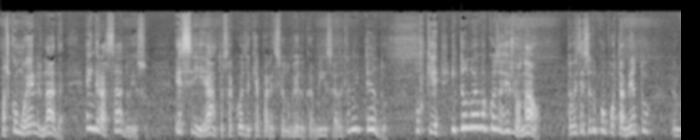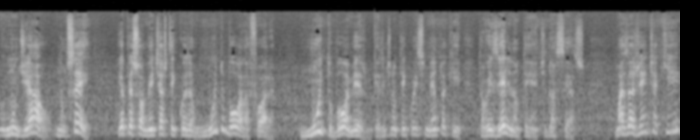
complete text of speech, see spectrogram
Mas como eles, nada. É engraçado isso. Esse hiato, essa coisa que apareceu no meio do caminho, César, que eu não entendo. Por quê? Então não é uma coisa regional. Talvez tenha sido um comportamento mundial, não sei. Eu pessoalmente acho que tem coisa muito boa lá fora, muito boa mesmo, que a gente não tem conhecimento aqui. Talvez ele não tenha tido acesso. Mas a gente aqui,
